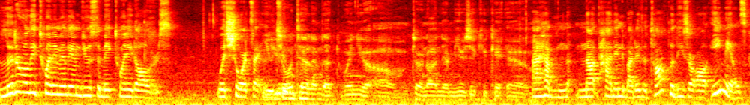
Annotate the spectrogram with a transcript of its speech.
literally 20 million views to make $20 with shorts at YouTube. you don't tell them that when you um, turn on their music, you can't. Um, I have n- not had anybody to talk to. These are all emails.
